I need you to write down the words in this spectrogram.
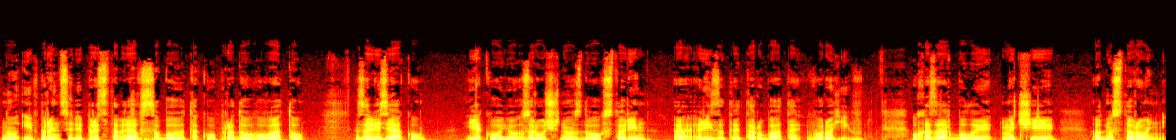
Ну і, в принципі, представляв собою таку продовгувату залізяку, якою зручно з двох сторін е, різати та рубати ворогів. У Хазар були мечі односторонні.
